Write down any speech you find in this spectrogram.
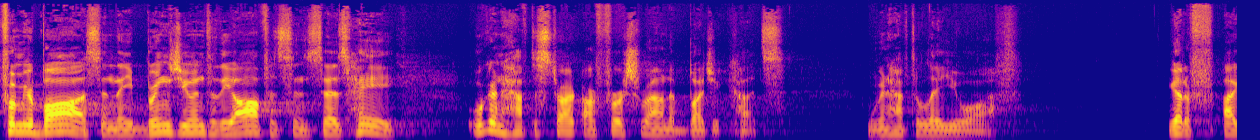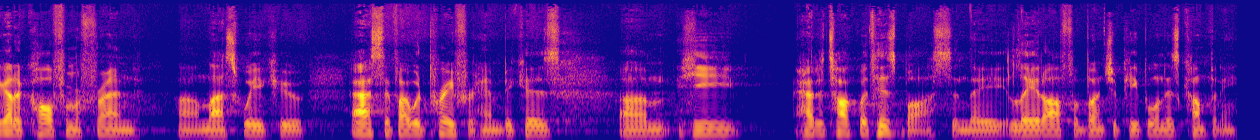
from your boss and they brings you into the office and says, hey, we're going to have to start our first round of budget cuts. We're going to have to lay you off. I got a, I got a call from a friend um, last week who asked if I would pray for him because um, he had a talk with his boss and they laid off a bunch of people in his company.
